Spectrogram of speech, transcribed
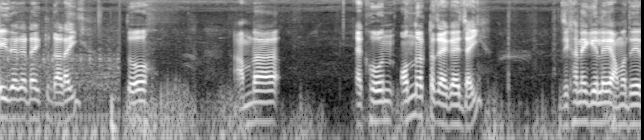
এই জায়গাটা একটু দাঁড়াই। তো আমরা এখন অন্য একটা জায়গায় যাই যেখানে গেলে আমাদের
